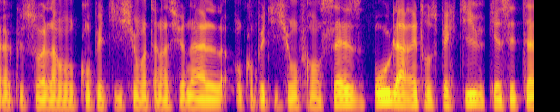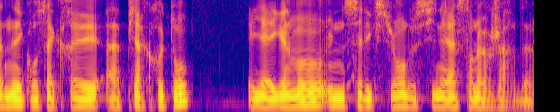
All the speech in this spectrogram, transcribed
euh, que ce soit là en compétition internationale, en compétition française, ou la rétrospective qui est cette année consacrée à Pierre Creton. Et il y a également une sélection de cinéastes dans leur jardin.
